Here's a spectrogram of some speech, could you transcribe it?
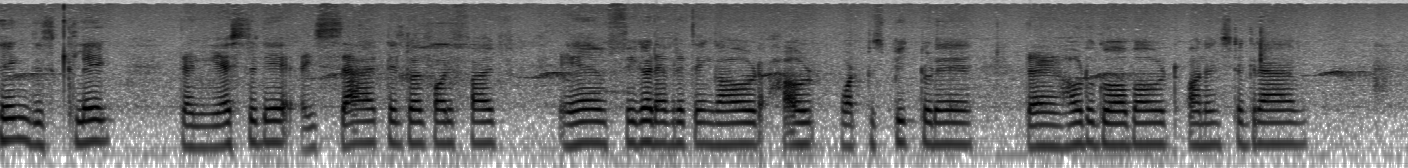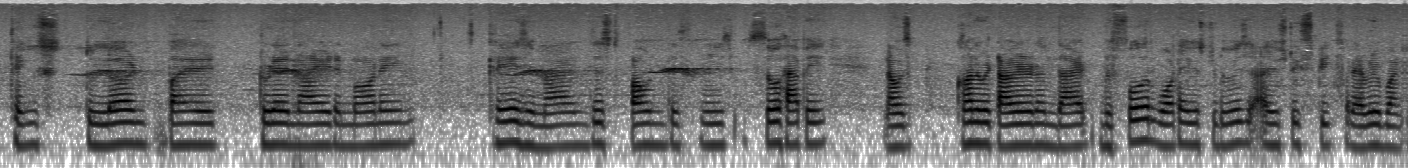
thing just clicked. Then yesterday I sat till 12:45 a.m. figured everything out, how what to speak today, then how to go about on Instagram, things to learn by today night and morning. It's crazy, man. Just found this niche. So happy. Now it's gonna be targeted on that. Before, what I used to do is I used to speak for everyone,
